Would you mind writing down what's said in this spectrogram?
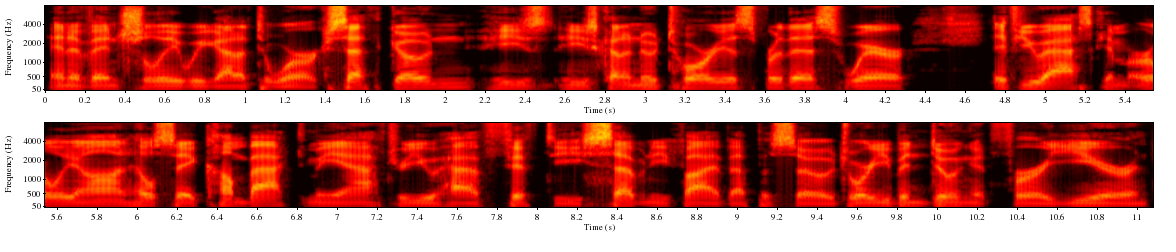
and eventually we got it to work. Seth Godin, he's he's kind of notorious for this, where if you ask him early on, he'll say, Come back to me after you have 50, 75 episodes, or you've been doing it for a year. And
